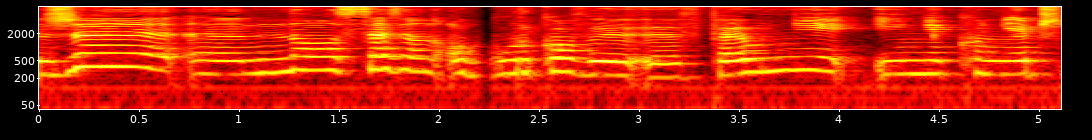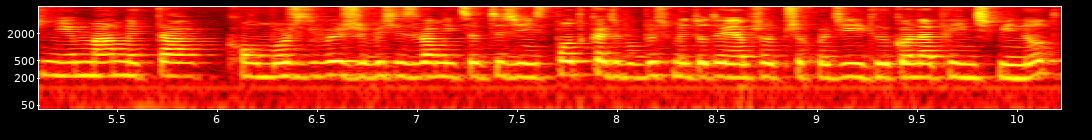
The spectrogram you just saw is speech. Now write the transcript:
że e, no, sezon ogórkowy e, w pełni i niekoniecznie mamy taką możliwość, żeby się z Wami co tydzień spotkać, bo byśmy tutaj na przykład przychodzili tylko na 5 minut,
